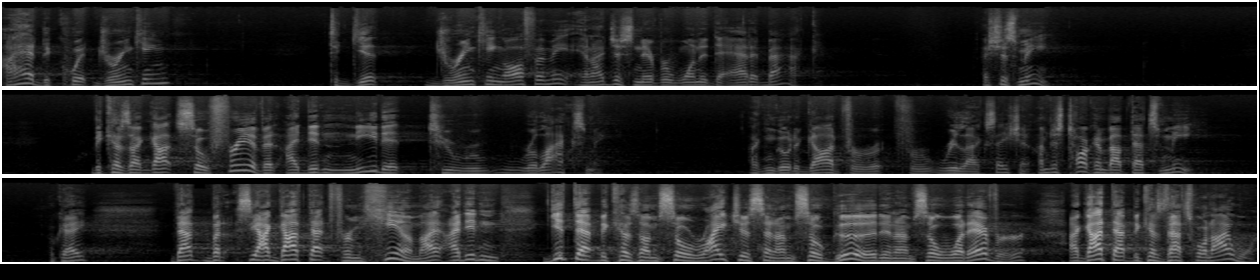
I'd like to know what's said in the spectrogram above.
I had to quit drinking to get drinking off of me, and I just never wanted to add it back. That's just me. Because I got so free of it, I didn't need it to re- relax me. I can go to God for, for relaxation. I'm just talking about that's me. Okay? That, but see, I got that from him. I, I, didn't get that because I'm so righteous and I'm so good and I'm so whatever. I got that because that's what I want.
